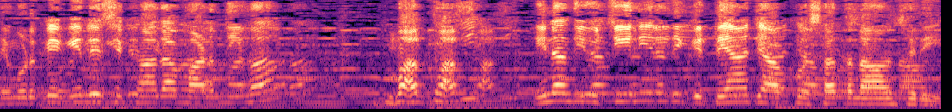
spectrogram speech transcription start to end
ਤੇ ਮੁੜ ਕੇ ਕਹਿੰਦੇ ਸਿੱਖਾਂ ਦਾ ਮਨ ਨੀਵਾ ਮਾਤੂ ਇਹਨਾਂ ਦੀ ਉੱਚੀ ਨਹੀਂ, ਇਹਨਾਂ ਦੀ ਗਿੱਟਿਆਂ 'ਚ ਆਖੋ ਸਤਨਾਮ ਸ੍ਰੀ।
